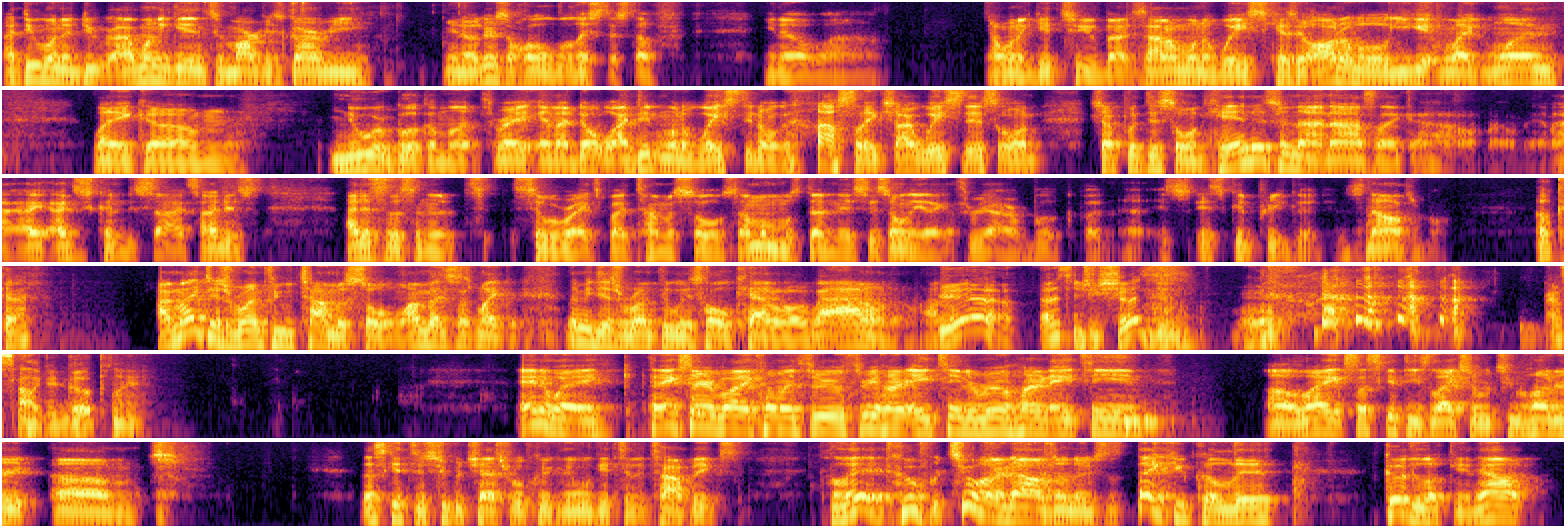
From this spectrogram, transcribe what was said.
I do want to do. I want to get into Marcus Garvey. You know, there's a whole list of stuff. You know, uh, I want to get to, but I don't want to waste because Audible you get like one, like um newer book a month, right? And I don't, I didn't want to waste it on. I was like, should I waste this on? Should I put this on Candace or not? And I was like, I don't know, man. I, I just couldn't decide. So I just, I just listened to Civil Rights by Thomas Sowell. So I'm almost done this. It's only like a three hour book, but uh, it's it's good, pretty good. It's knowledgeable. Okay. I might just run through Thomas Sowell. I might just like let me just run through his whole catalog. I don't know. I don't yeah, know. that's what you should do. that sounds like a good plan. Anyway, thanks everybody coming through. 318 the room, 118 uh, likes. Let's get these likes over 200. Um, let's get to super chats real quick, and then we'll get to the topics. Khalid Cooper, $200 on this. Thank you, Khalid. Good looking out.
